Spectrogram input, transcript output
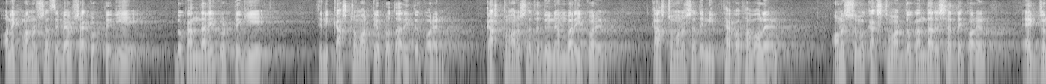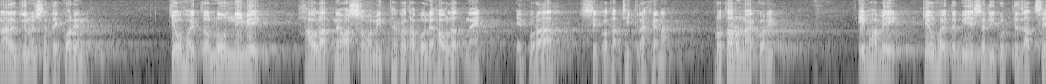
অনেক মানুষ আছে ব্যবসা করতে গিয়ে, দোকানদারি করতে গিয়ে, তিনি কাস্টমারকে প্রতারিত করেন, কাস্টমারের সাথে দুই নাম্বারই করেন, কাস্টমারের সাথে মিথ্যা কথা বলেন, অনেক সময় কাস্টমার দোকানদারের সাথে করেন, একজন আরেকজনের সাথে করেন। কেউ হয়তো লোন নিবে, হাওলাত নেওয়ার সময় মিথ্যা কথা বলে হাওলাত নেয়, এরপর আর সে কথা ঠিক রাখে না, প্রতারণা করে। এভাবে কেউ হয়তো বিয়ে শাদী করতে যাচ্ছে,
